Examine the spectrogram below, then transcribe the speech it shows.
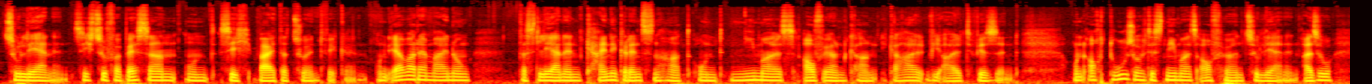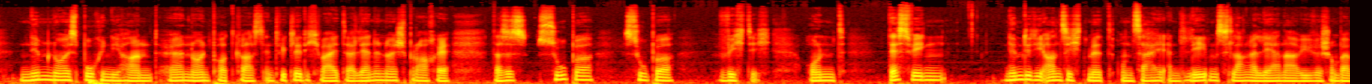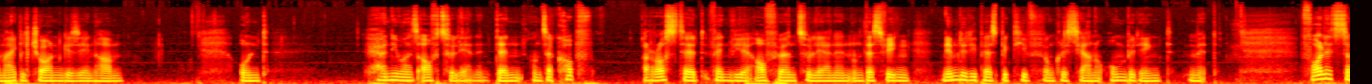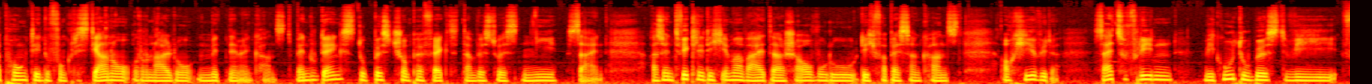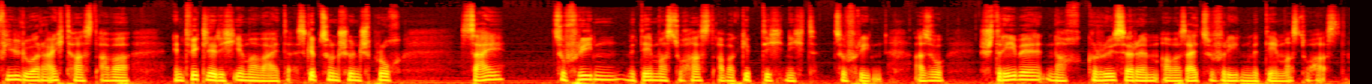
zu lernen, sich zu verbessern und sich weiterzuentwickeln. Und er war der Meinung, dass Lernen keine Grenzen hat und niemals aufhören kann, egal wie alt wir sind. Und auch du solltest niemals aufhören zu lernen. Also nimm ein neues Buch in die Hand, hör einen neuen Podcast, entwickle dich weiter, lerne eine neue Sprache. Das ist super, super wichtig. Und deswegen Nimm dir die Ansicht mit und sei ein lebenslanger Lerner, wie wir schon bei Michael Jordan gesehen haben. Und hör niemals auf zu lernen, denn unser Kopf rostet, wenn wir aufhören zu lernen und deswegen nimm dir die Perspektive von Cristiano unbedingt mit. Vorletzter Punkt, den du von Cristiano Ronaldo mitnehmen kannst. Wenn du denkst, du bist schon perfekt, dann wirst du es nie sein. Also entwickle dich immer weiter, schau, wo du dich verbessern kannst. Auch hier wieder, sei zufrieden wie gut du bist, wie viel du erreicht hast, aber entwickle dich immer weiter. Es gibt so einen schönen Spruch, sei zufrieden mit dem, was du hast, aber gib dich nicht zufrieden. Also strebe nach Größerem, aber sei zufrieden mit dem, was du hast.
